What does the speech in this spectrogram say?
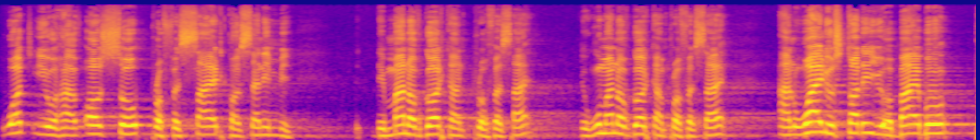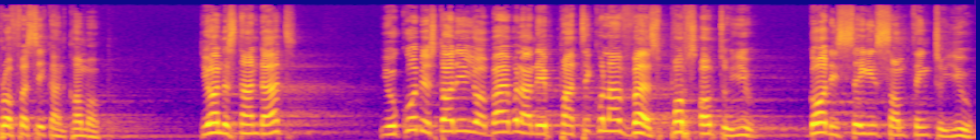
what you have also prophesied concerning me. The man of God can prophesy, the woman of God can prophesy, and while you study your Bible, prophecy can come up. Do you understand that? You could be studying your Bible and a particular verse pops up to you. God is saying something to you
